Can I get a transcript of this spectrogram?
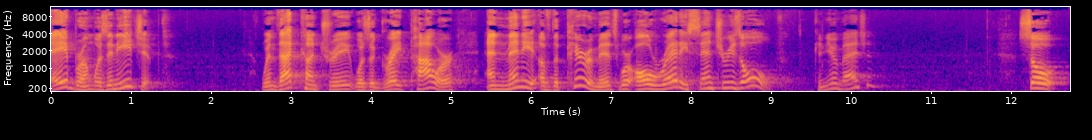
Abram was in Egypt when that country was a great power and many of the pyramids were already centuries old. Can you imagine? So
